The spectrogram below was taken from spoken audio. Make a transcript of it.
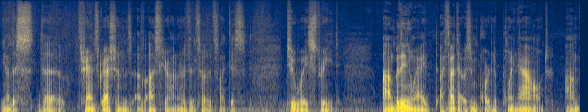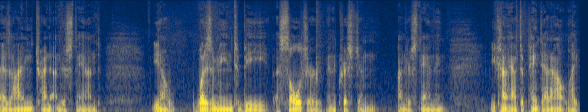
you know the the transgressions of us here on earth, and so it's like this two way street. Um, but anyway, I, I, thought that was important to point out um, as I'm trying to understand you know, what does it mean to be a soldier in a Christian understanding? You kind of have to paint that out like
